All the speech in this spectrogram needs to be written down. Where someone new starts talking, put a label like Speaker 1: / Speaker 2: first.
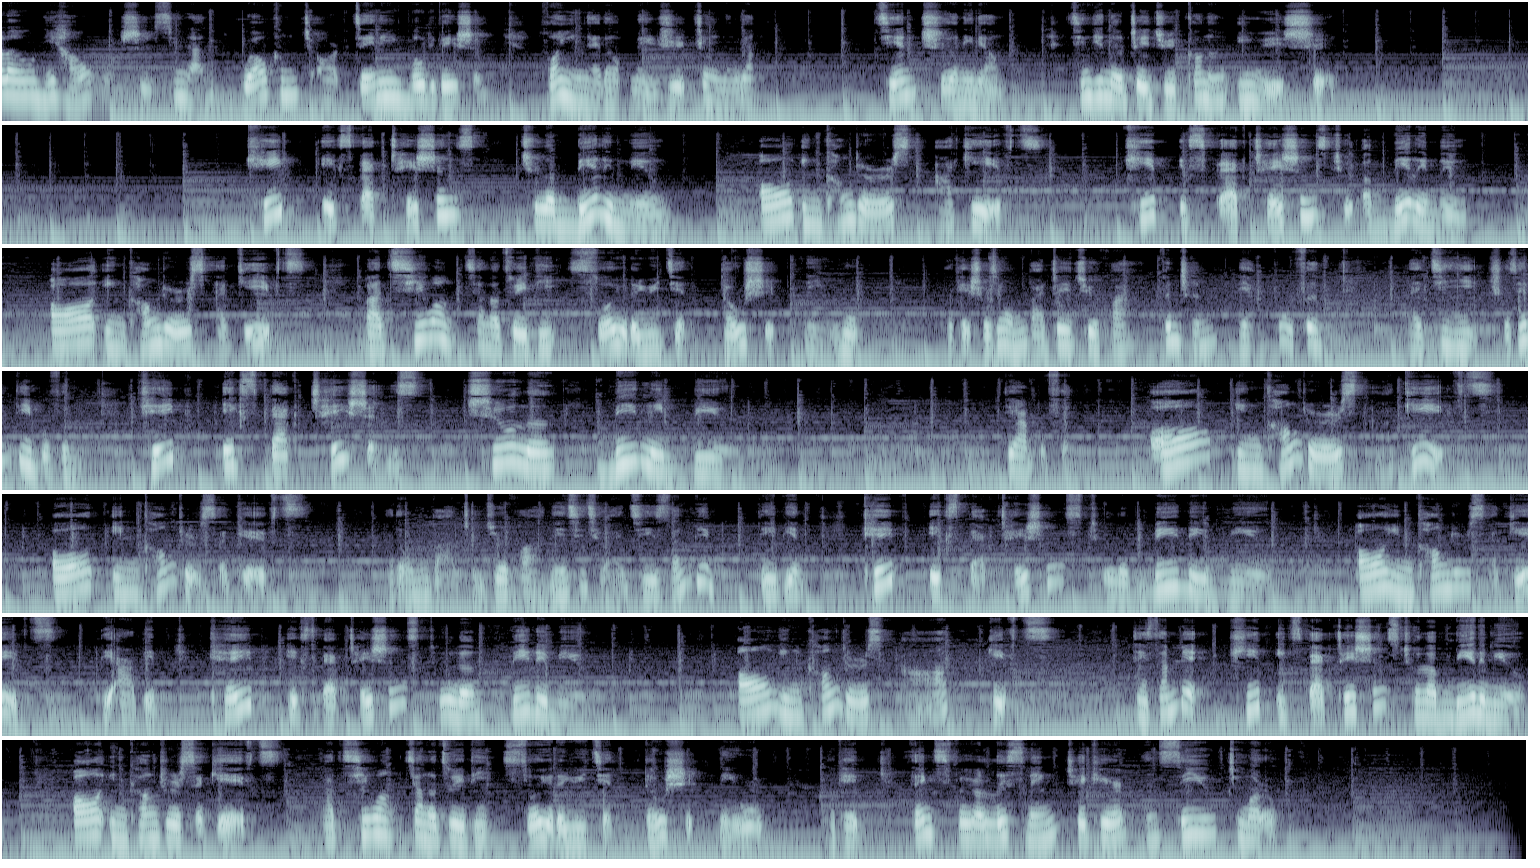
Speaker 1: Hello，你好，我是欣然。Welcome to our daily motivation，欢迎来到每日正能量，坚持的力量。今天的这句高能英语是：Keep expectations to the minimum. All encounters are gifts. Keep expectations to a minimum. All encounters are gifts. 把期望降到最低，所有的遇见都是礼物。 OK，首先我们把这句话分成两部分来记忆。首先第一部分，keep expectations to the minimum。第二部分，All encounters are gifts。all encounters are gifts. 好的，我们把整句话联系起来记三遍。第一遍，Keep expectations to the minimum。all encounters are gifts。第二遍。keep expectations to the minimum. All encounters are gifts. 第三遍，keep expectations to the minimum. All encounters are gifts. 把期望降到最低，所有的遇见都是礼物。Okay, thanks for your listening. Take care and see you tomorrow.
